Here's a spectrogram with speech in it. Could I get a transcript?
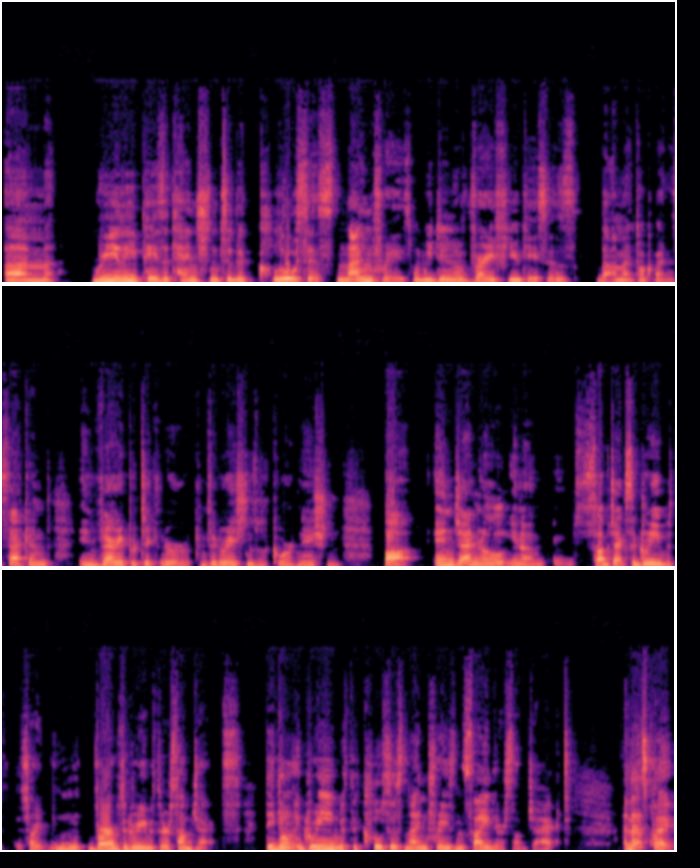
um, really pays attention to the closest noun phrase? Well, we do know very few cases that I might talk about in a second in very particular configurations with coordination. But in general, you know, subjects agree with, sorry, verbs agree with their subjects they don't agree with the closest noun phrase inside their subject. And that's quite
